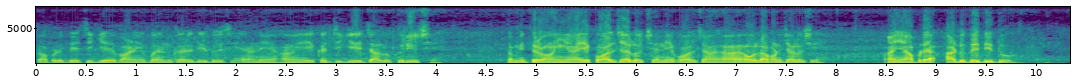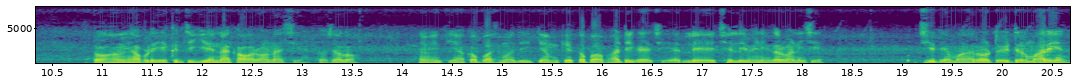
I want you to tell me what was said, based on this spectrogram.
તો આપણે બે જગ્યાએ પાણી બંધ કરી દીધું છે અને હવે એક જ જગ્યાએ ચાલુ કર્યું છે. તો મિત્રો, અહીંયા એક વાલ ચાલુ છે અને એક વાલ ઓલા પણ ચાલુ છે. અહીંયા આપણે આડું દઈ દીધું. તો હવે આપણે એક જગ્યાએ નાકા વારવાના છે. તો ચાલો હવે ત્યાં કપાસમાં જઈ કેમ કે કપા ફાટી ગયા છે એટલે છેલ્લી વીણી કરવાની છે. પછી તેમાં રોટરેટર મારીને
